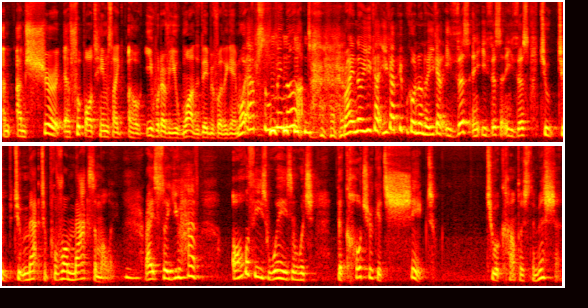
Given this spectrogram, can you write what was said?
I'm, I'm sure uh, football teams like, oh, eat whatever you want the day before the game. Well, absolutely not, right? No, you got you got people going, no, no, you got to eat this and eat this and eat this to to to ma- to perform maximally, right? So you have all these ways in which the culture gets shaped to accomplish the mission.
